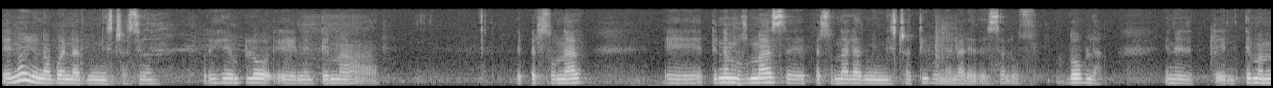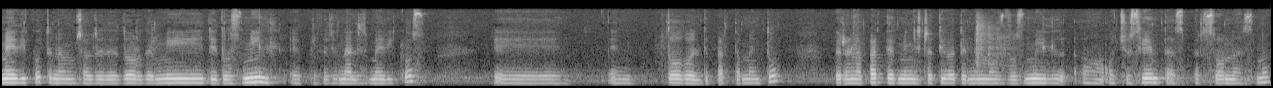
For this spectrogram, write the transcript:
eh, no hay una buena administración. Por ejemplo, en el tema de personal, eh, tenemos más eh, personal administrativo en el área de salud, dobla. En el, tema médico tenemos alrededor de, mil, de 2.000 profesionales médicos en todo el departamento, pero en la parte administrativa tenemos 2.800 personas. ¿no?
